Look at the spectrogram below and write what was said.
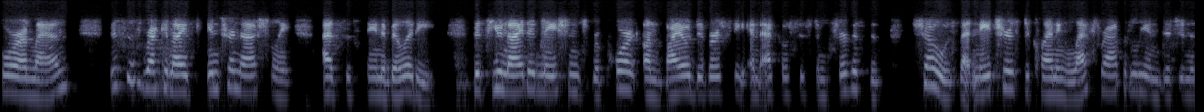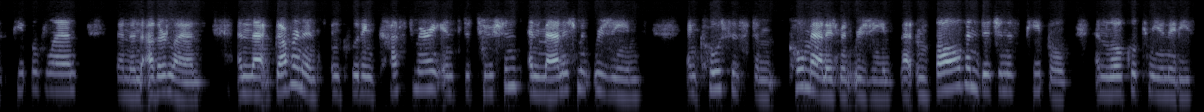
for our land. This is recognized internationally as sustainability. This United Nations report on biodiversity and ecosystem services shows that nature is declining less rapidly in indigenous peoples' lands than in other lands, and that governance, including customary institutions and management regimes, and co-system co-management regimes that involve indigenous peoples and local communities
